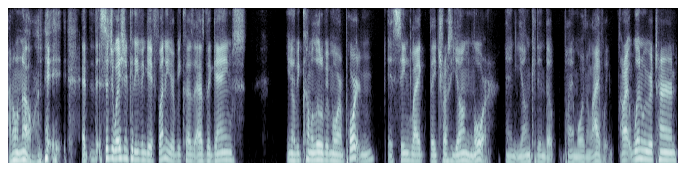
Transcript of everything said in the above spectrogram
I don't know. the situation could even get funnier because as the games, you know, become a little bit more important, it seems like they trust Young more, and Young could end up playing more than Lively. All right, when we return,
